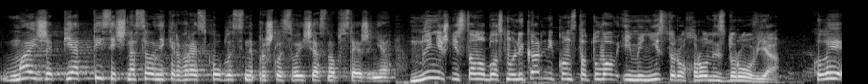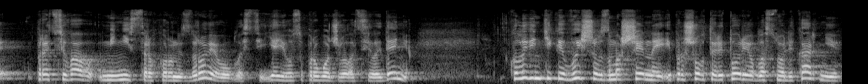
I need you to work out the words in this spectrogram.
майже 5 тисяч населення Кіровоградської області не пройшли своєчасне обстеження. Нині стан обласної лікарні констатував і міністр охорони здоров'я. Коли працював міністр охорони здоров'я в області, я його супроводжувала цілий день. Коли він тільки вийшов з машини і пройшов територію обласної лікарні,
